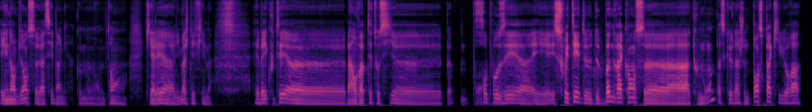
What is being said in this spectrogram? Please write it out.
Et une ambiance euh, assez dingue, comme en même temps qui allait à l'image des films. Eh bien, écoutez, euh, ben, on va peut-être aussi euh, proposer euh, et, et, souhaiter de, de bonnes vacances euh, à tout le monde, parce que là, je ne pense pas qu'il y aura.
